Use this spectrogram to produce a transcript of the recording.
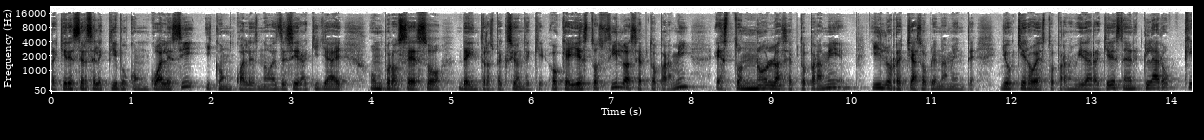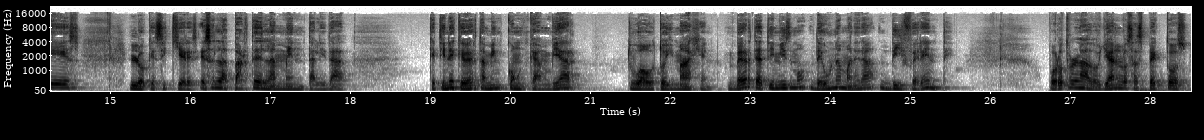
requiere ser selectivo con cuáles sí y con cuáles no. Es decir, aquí ya hay un proceso de introspección de que, ok, esto sí lo acepto para mí, esto no lo acepto para mí y lo rechazo plenamente. Yo quiero esto para mi vida. Requieres tener claro qué es lo que sí quieres. Esa es la parte de la mentalidad que tiene que ver también con cambiar tu autoimagen, verte a ti mismo de una manera diferente. Por otro lado, ya en los aspectos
